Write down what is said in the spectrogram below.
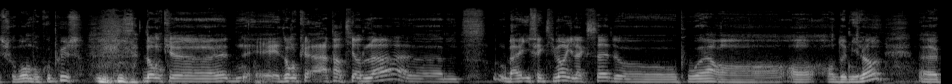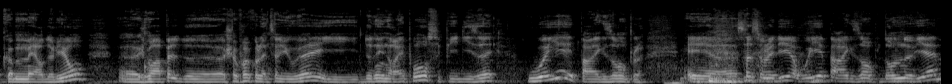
souvent beaucoup plus. donc, et donc, à partir de là, bah, effectivement, il accède au, pouvoir en, en 2001 comme maire de Lyon. je me rappelle de, à chaque fois qu'on l'interviewait, il donnait une réponse et puis il disait vous voyez, par exemple. Et euh, ça, ça veut dire, vous voyez, par exemple, dans le 9e.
